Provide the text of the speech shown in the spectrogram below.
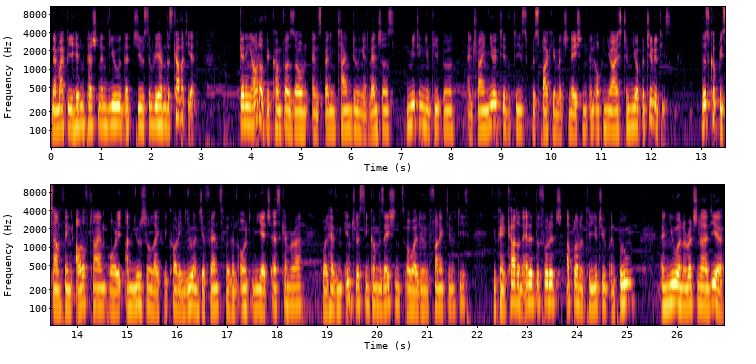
there might be a hidden passion in you that you simply haven't discovered yet. Getting out of your comfort zone and spending time doing adventures, meeting new people, and trying new activities will spark your imagination and open your eyes to new opportunities. This could be something out of time or unusual like recording you and your friends with an old VHS camera while having interesting conversations or while doing fun activities. You can cut and edit the footage, upload it to YouTube and boom, a new and original idea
